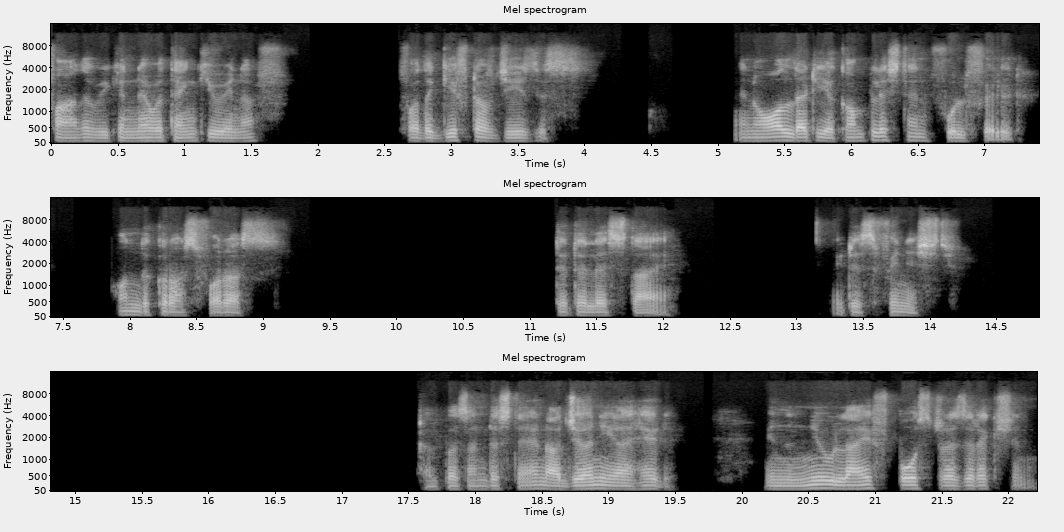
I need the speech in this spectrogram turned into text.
Father, we can never thank you enough for the gift of Jesus and all that he accomplished and fulfilled on the cross for us. tetelestai. It is finished. Help us understand our journey ahead in the new life post resurrection,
